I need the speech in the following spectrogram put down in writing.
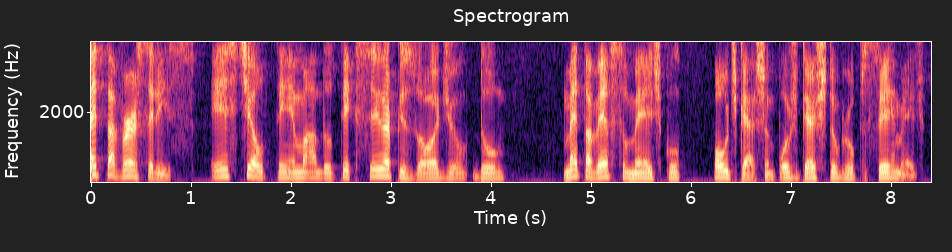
Metaversities. Este é o tema do terceiro episódio do Metaverso Médico Podcast, um podcast do grupo Ser Médico.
